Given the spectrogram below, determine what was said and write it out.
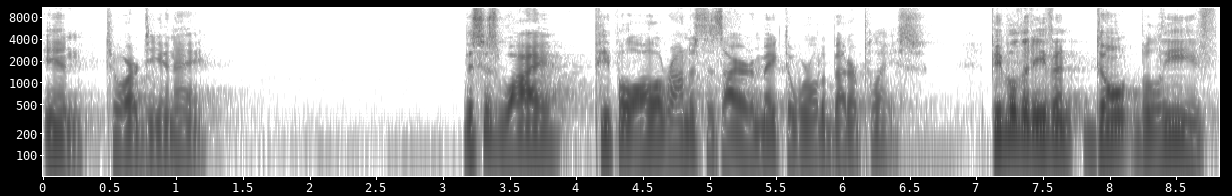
into our DNA. This is why people all around us desire to make the world a better place. People that even don't believe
